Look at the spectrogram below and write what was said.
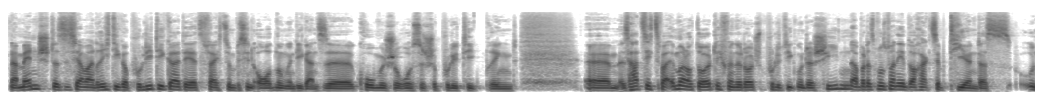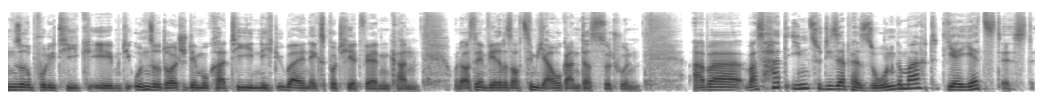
na Mensch, das ist ja mal ein richtiger Politiker, der jetzt vielleicht so ein bisschen Ordnung in die ganze komische russische Politik bringt. Ähm, es hat sich zwar immer noch deutlich von der deutschen Politik unterschieden, aber das muss man eben auch akzeptieren, dass unsere Politik eben, die unsere deutsche Demokratie nicht überall exportiert werden kann. Und außerdem wäre das auch ziemlich arrogant, das zu tun. Aber was hat ihn zu dieser Person gemacht, die er jetzt ist?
